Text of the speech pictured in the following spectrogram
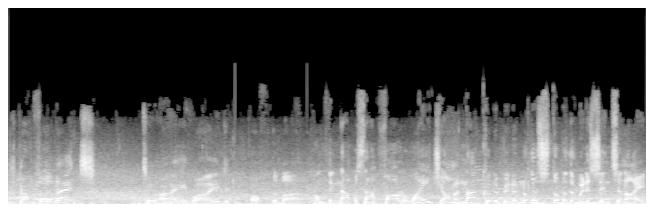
He's gone for the net. Too high, wide, off the mark. I don't think that was that far away, John, and that could have been another stunner that we'd have seen tonight.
